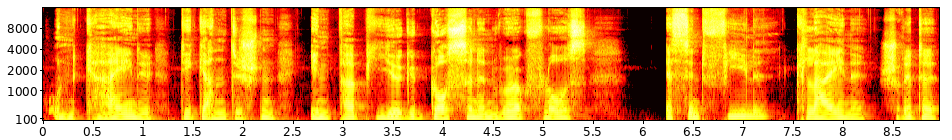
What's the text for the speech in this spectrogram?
und keine gigantischen in Papier gegossenen Workflows. Es sind viele kleine Schritte,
